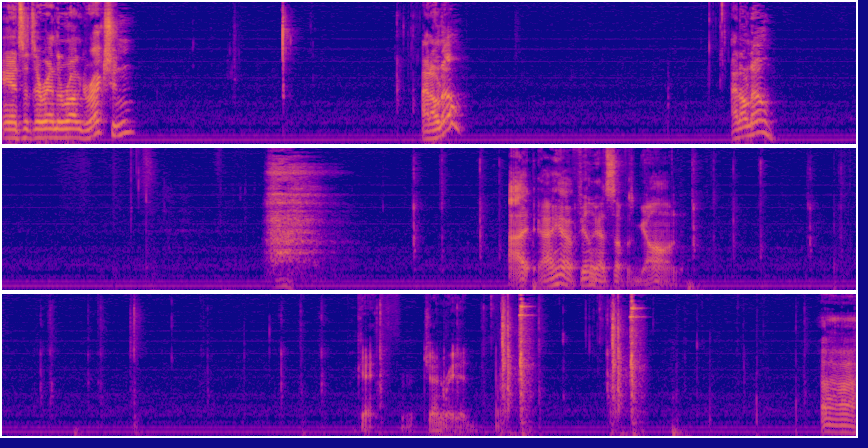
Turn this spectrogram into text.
And since I ran the wrong direction, I don't know. I don't know. I, I have a feeling that stuff is gone. Okay, generated. Uh...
